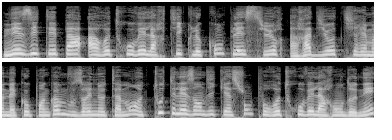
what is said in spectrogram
N'hésitez pas à retrouver l'article complet sur radio-monaco.com. Vous aurez notamment toutes les indications pour retrouver la randonnée.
